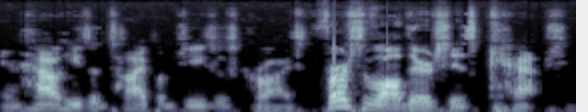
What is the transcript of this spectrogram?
and how he's a type of Jesus Christ. First of all, there's his caption.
